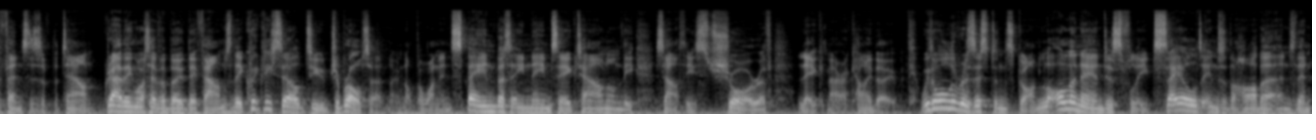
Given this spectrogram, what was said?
defenses of the town. Grabbing whatever boat they found, they quickly sailed to Gibraltar, no, not the one in Spain, but a namesake town on the southeast shore of Lake Maracaibo. With all the resistance gone, L'Olonnais and his fleet sailed into the harbor and then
